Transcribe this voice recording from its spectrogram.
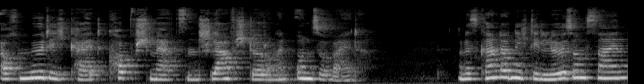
auch Müdigkeit, Kopfschmerzen, Schlafstörungen und so weiter. Und es kann doch nicht die Lösung sein,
